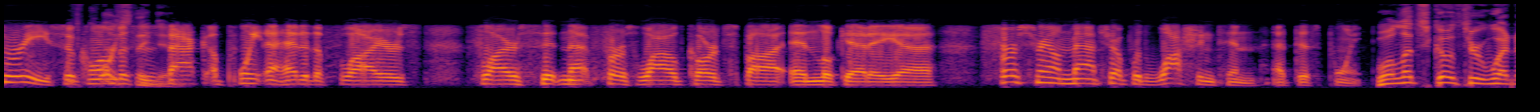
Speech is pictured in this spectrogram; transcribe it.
three. So Of Columbus is did. back a point ahead of the Flyers. Flyers sit in that first wild card spot and look at a uh, first round matchup with Washington at this point. Well, let's go through what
